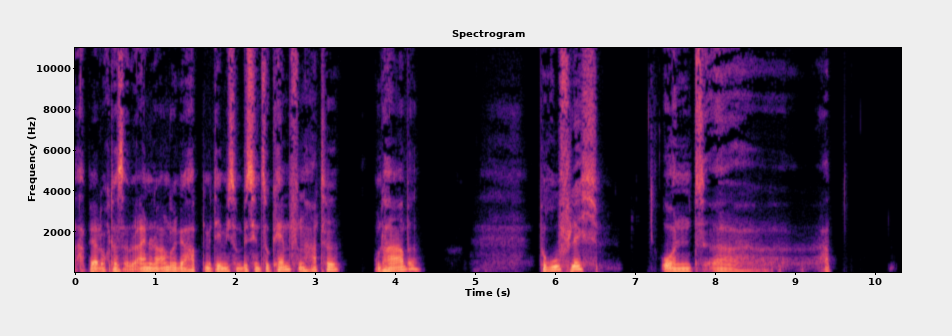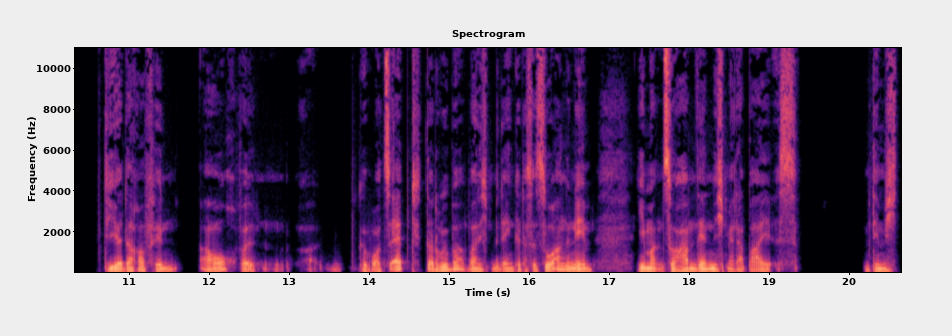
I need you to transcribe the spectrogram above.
habe ja doch das ein oder andere gehabt, mit dem ich so ein bisschen zu kämpfen hatte und habe. Beruflich und äh, hab dir daraufhin auch, weil äh, gewhatsappt darüber, weil ich mir denke, das ist so angenehm, jemanden zu haben, der nicht mehr dabei ist, mit dem ich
